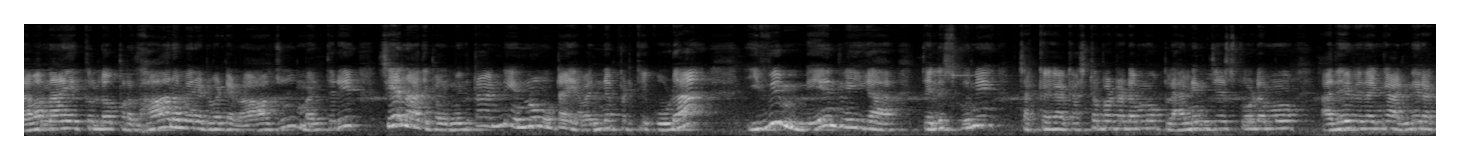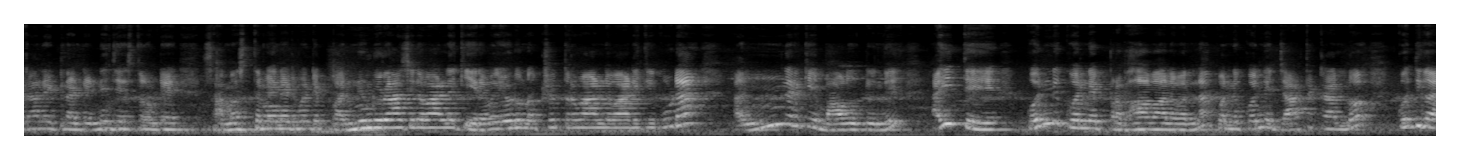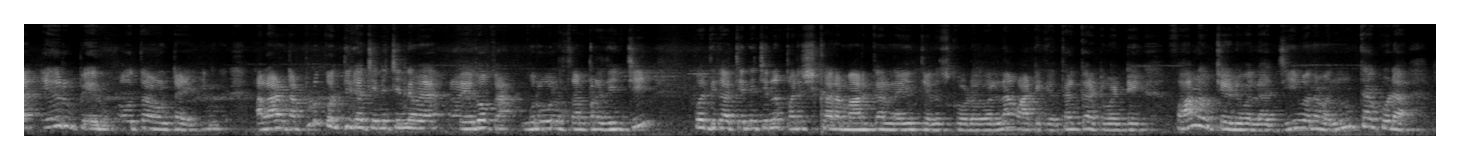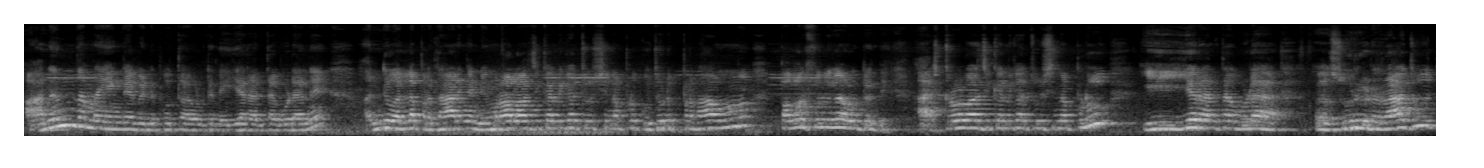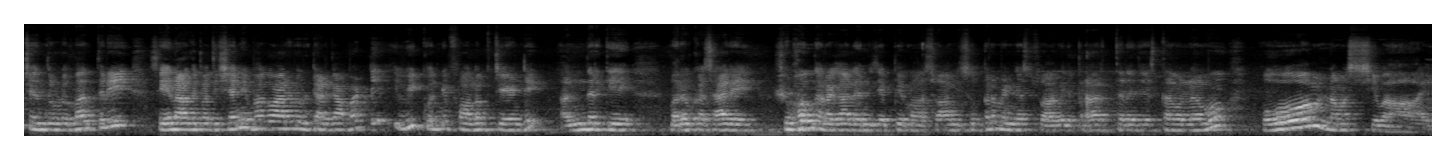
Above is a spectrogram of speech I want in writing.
నవనాయకుల్లో ప్రధానమైనటువంటి రాజు మంత్రి సేనాధిపతి మిగతా అన్నీ ఎన్నో ఉంటాయి. అవన్నప్పటికీ కూడా ఇవి మెయిన్లీగా తెలుసుకుని చక్కగా కష్టపడడము ప్లానింగ్ చేసుకోవడము అదేవిధంగా అన్ని రకాల ఇట్లాంటివన్నీ చేస్తూ ఉంటే సమస్తమైనటువంటి పన్నెండు రాసిన వాళ్ళకి ఇరవై ఏడు నక్షత్ర వాళ్ళ వాడికి కూడా అందరికీ బాగుంటుంది. అయితే కొన్ని కొన్ని ప్రభావాల వల్ల కొన్ని కొన్ని జాతకాల్లో కొద్దిగా ఏరుపేరు అవుతూ ఉంటాయి. అలాంటప్పుడు కొద్దిగా చిన్న చిన్న ఏదో ఒక గురువును సంప్రదించి కొద్దిగా చిన్న చిన్న పరిష్కార మార్గాలను అయి తెలుసుకోవడం వల్ల వాటికి తగ్గటువంటి ఫాలో చేయడం వల్ల జీవనం అంతా కూడా ఆనందమయంగా వెళ్ళిపోతూ ఉంటుంది ఇయర్ అంతా కూడానే. అందువల్ల ప్రధానంగా న్యూమరాలజికల్గా చూసినప్పుడు కుజుడి ప్రభావం పవర్ఫుల్గా ఉంటుంది. ఆస్ట్రాలజికల్గా చూసినప్పుడు ఈ ఇయర్ అంతా కూడా సూర్యుడు రాజు చంద్రుడు మంత్రి సేనాధిపతి శని భగవానుడు ఉంటారు కాబట్టి ఇవి కొన్ని ఫాలోఅప్ చేయండి. అందరికీ మరొకసారి శుభం కలగాలని చెప్పి మా స్వామి సుబ్రహ్మణ్య స్వామిని ప్రార్థన చేస్తా ఉన్నాము. ఓం నమ శివాయ.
